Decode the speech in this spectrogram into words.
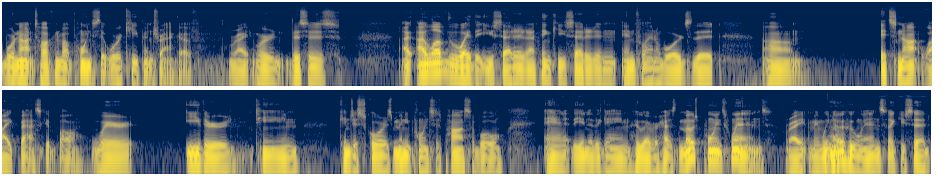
we're not talking about points that we're keeping track of right? We're this is i, I love the way that you said it i think you said it in in flannel boards that um it's not like basketball where either team can just score as many points as possible and at the end of the game whoever has the most points wins right i mean we Yeah. know who wins like you said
